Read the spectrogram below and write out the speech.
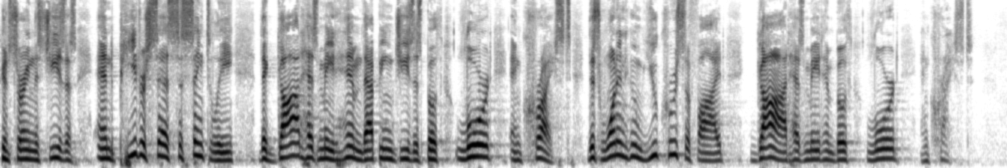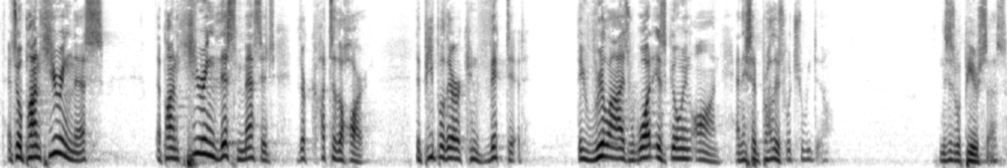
concerning this Jesus. And Peter says succinctly that God has made him, that being Jesus, both Lord and Christ. This one in whom you crucified, God has made him both Lord and Christ. And so upon hearing this, upon hearing this message, they're cut to the heart. The people there are convicted they realize what is going on. And they said, Brothers, what should we do? And this is what Peter says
